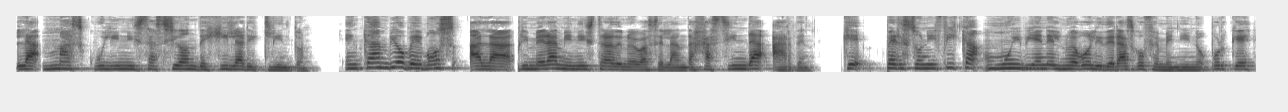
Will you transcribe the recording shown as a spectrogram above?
la masculinización de Hillary Clinton. En cambio, vemos a la primera ministra de Nueva Zelanda, Jacinda Arden, que personifica muy bien el nuevo liderazgo femenino, porque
